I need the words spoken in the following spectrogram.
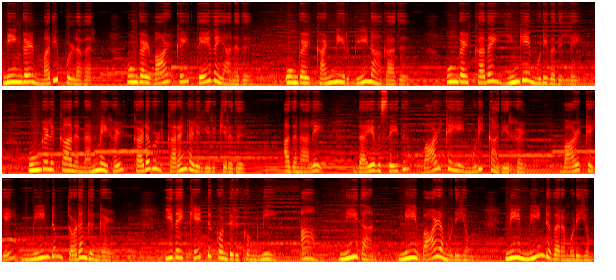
நீங்கள் மதிப்புள்ளவர் உங்கள் வாழ்க்கை தேவையானது உங்கள் கண்ணீர் வீணாகாது உங்கள் கதை இங்கே முடிவதில்லை உங்களுக்கான நன்மைகள் கடவுள் கரங்களில் இருக்கிறது. அதனாலே தயவு செய்து வாழ்க்கையை முடிக்காதீர்கள். வாழ்க்கையை மீண்டும் தொடங்குங்கள். இதை கேட்டுக்கொண்டிருக்கும் நீ ஆம் நீதான். நீ வாழ முடியும். நீ மீண்டு வர முடியும்.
